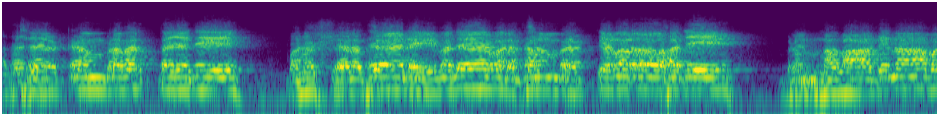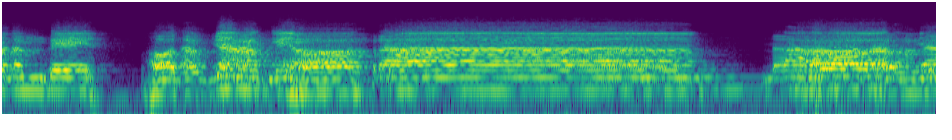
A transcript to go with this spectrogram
अथ शर्कम् प्रवर्तयति। मनुष्यरथेनैव देवरथम् प्रत्यवरोहति। ब्रह्मवादिना वदन्ति होतव्यमग्निहोत्रा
